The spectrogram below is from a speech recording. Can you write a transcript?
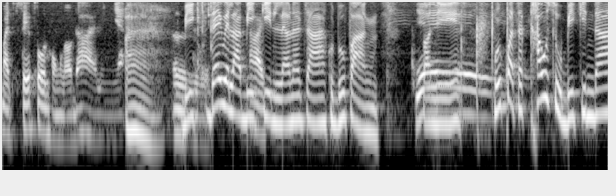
มาเซฟโซนของเราได้อะไรเงี้ยอ่าเออบีได้เวลาบีใช่กินแล้วนะจ๊ะ คุณผู้ฟังเย้ตอนนี้พุกว่าจะเข้าสู่บีกินได้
